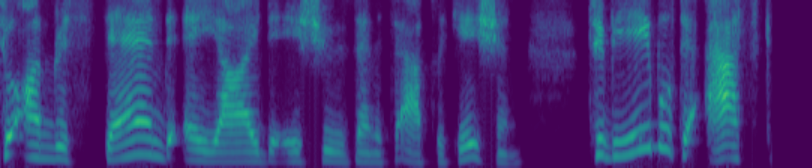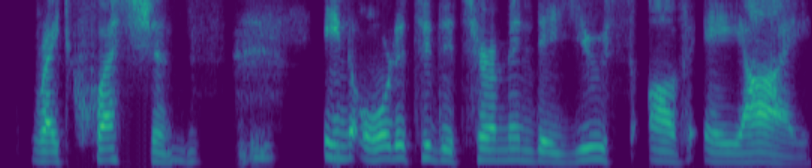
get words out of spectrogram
to understand AI, the issues, and its application, to be able to ask right questions mm-hmm. in order to determine the use of AI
